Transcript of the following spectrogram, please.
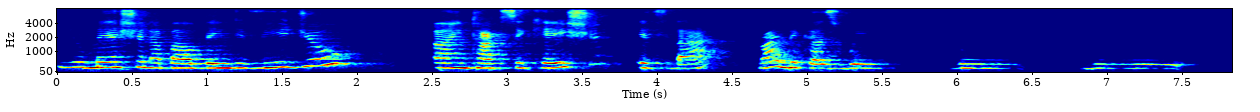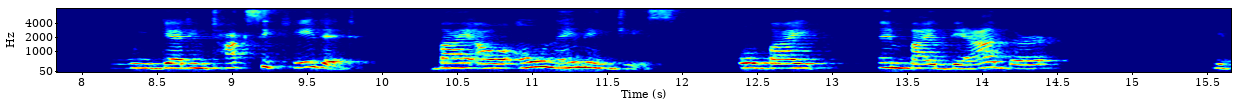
you mentioned about the individual uh, intoxication. It's that right? Because we we we we get intoxicated by our own energies or by and by the other if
